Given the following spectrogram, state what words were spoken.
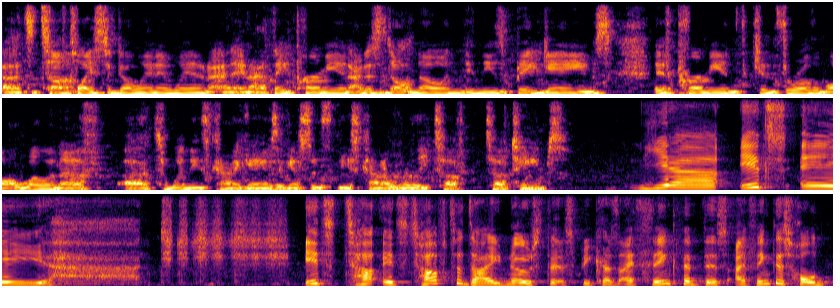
Uh, it's a tough place to go in and win, and I, and I think Permian. I just don't know in, in, these big games if Permian can throw the ball well enough uh, to win these kind of games against this, these kind of really tough tough teams. Yeah, it's a it's tough it's tough to diagnose this because I think that this I think this whole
